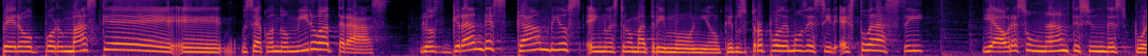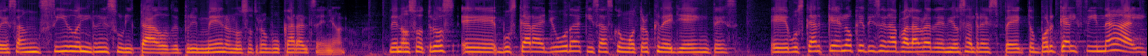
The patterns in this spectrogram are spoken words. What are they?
pero por más que, eh, o sea, cuando miro atrás, los grandes cambios en nuestro matrimonio, que nosotros podemos decir, esto era así y ahora es un antes y un después, han sido el resultado de primero nosotros buscar al Señor, de nosotros eh, buscar ayuda quizás con otros creyentes, eh, buscar qué es lo que dice la palabra de Dios al respecto, porque al final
